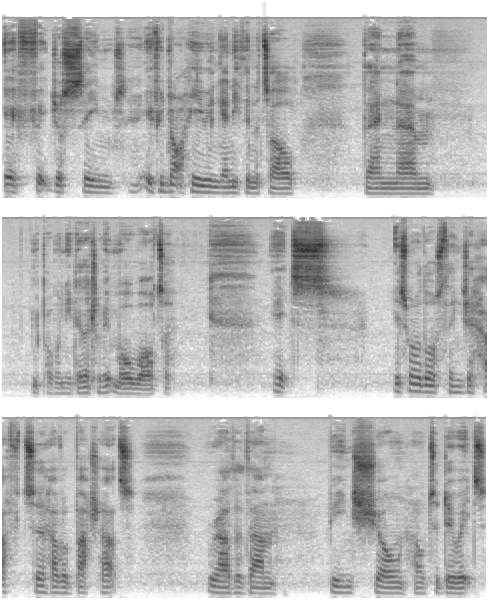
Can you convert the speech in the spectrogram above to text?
If it just seems if you're not hearing anything at all then um, you probably need a little bit more water. It's it's one of those things you have to have a bash at rather than being shown how to do it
